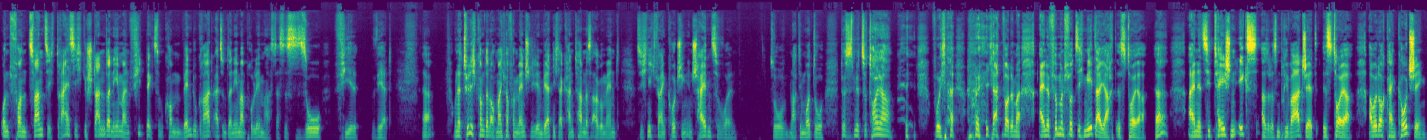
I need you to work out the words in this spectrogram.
und von 20, 30 gestandenen Unternehmern Feedback zu bekommen, wenn du gerade als Unternehmer ein Problem hast. Das ist so viel wert. Ja. Und natürlich kommt dann auch manchmal von Menschen, die den Wert nicht erkannt haben, das Argument, sich nicht für ein Coaching entscheiden zu wollen. So nach dem Motto, das ist mir zu teuer. Wo ich, ich antworte mal, eine 45 Meter Yacht ist teuer. Ja? Eine Citation X, also das ist ein Privatjet, ist teuer, aber doch kein Coaching.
